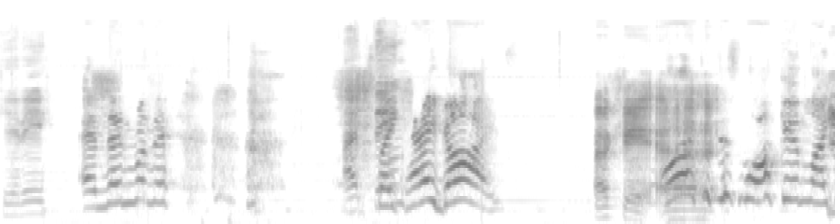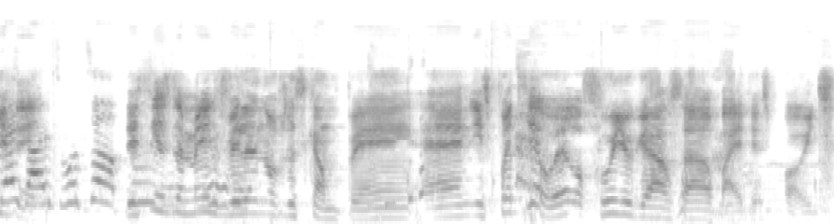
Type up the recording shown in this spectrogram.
Kitty, And then when they, I it's like, hey guys, Okay, or I uh, could just walk in like, hey guys, what's up? this is the main villain of this campaign, and he's pretty aware of who you guys are by this point.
